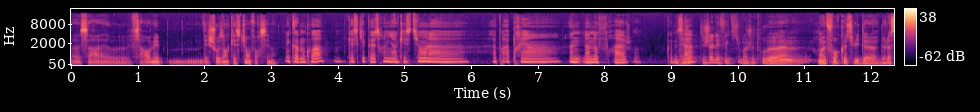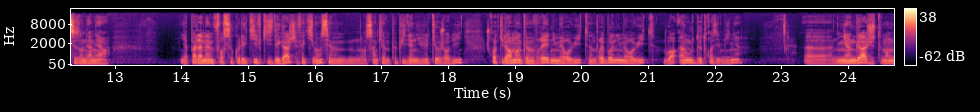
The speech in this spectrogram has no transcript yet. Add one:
euh, ça, ça remet des choses en question, forcément. Mais comme quoi Qu'est-ce qui peut être mis en question là après, après un, un, un naufrage? Comme Déjà, ça déjà, l'effectif, moi, je trouve euh, moins fort que celui de, de la saison dernière. Il n'y a pas la même force collective qui se dégage, effectivement. C'est, un- on sent qu'il y a un peu plus d'individualité aujourd'hui. Je crois qu'il leur manque un vrai numéro 8, un vrai bon numéro 8, voire un ou deux troisième lignes. Euh, Nyanga, justement,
